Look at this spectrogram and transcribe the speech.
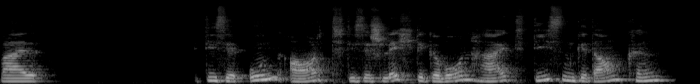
Weil diese Unart, diese schlechte Gewohnheit, diesen Gedanken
